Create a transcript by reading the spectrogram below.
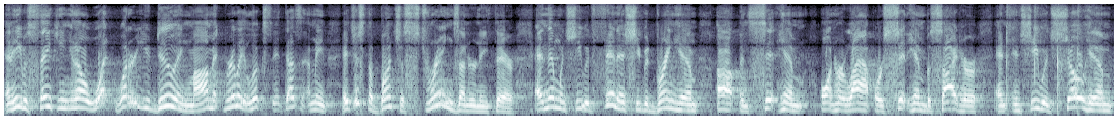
And he was thinking, you know, what, what are you doing, mom? It really looks, it doesn't, I mean, it's just a bunch of strings underneath there. And then when she would finish, she would bring him up and sit him on her lap or sit him beside her. And, and she would show him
